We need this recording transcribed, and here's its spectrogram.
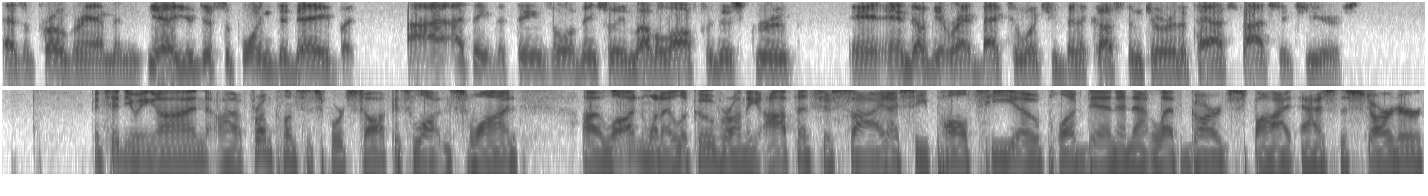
as a program. And yeah, you're disappointed today, but I, I think that things will eventually level off for this group, and, and they'll get right back to what you've been accustomed to over the past five, six years. Continuing on uh, from Clemson Sports Talk, it's Lawton Swann. Uh, Lawton, when I look over on the offensive side, I see Paul Tchio plugged in in that left guard spot as the starter.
